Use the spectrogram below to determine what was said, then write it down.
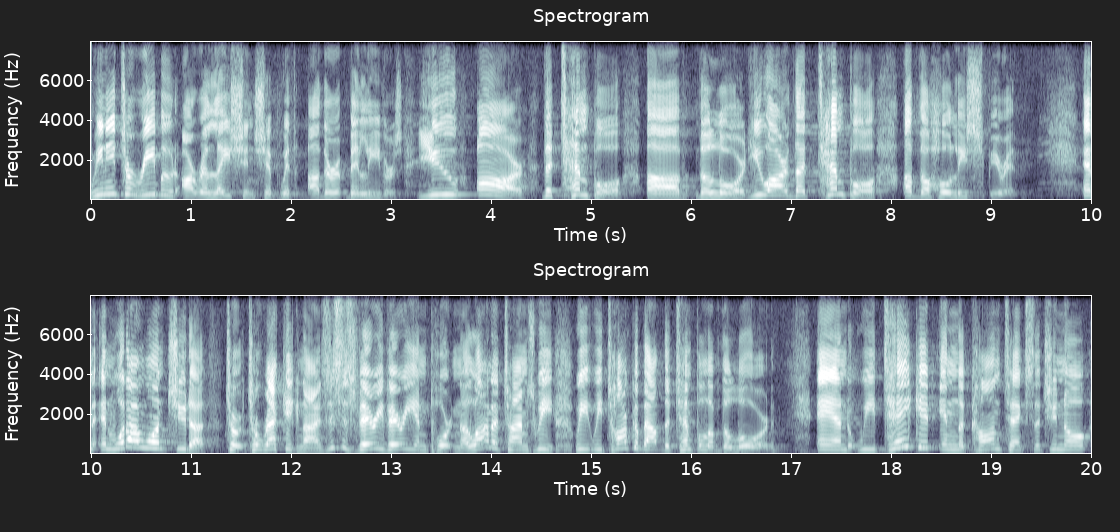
We need to reboot our relationship with other believers. You are the temple of the Lord, you are the temple of the Holy Spirit. And, and what I want you to, to, to, recognize, this is very, very important. A lot of times we, we, we talk about the temple of the Lord and we take it in the context that, you know,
